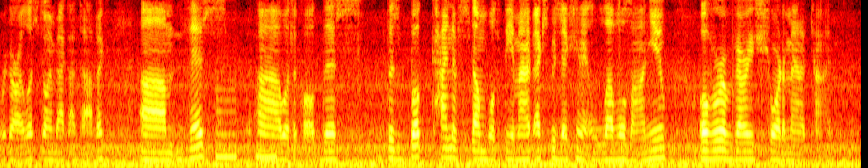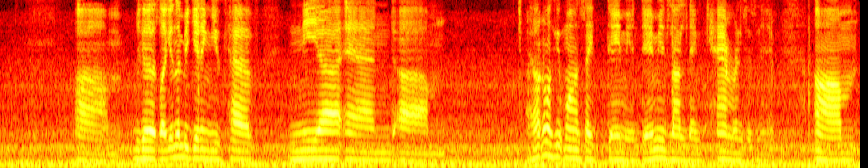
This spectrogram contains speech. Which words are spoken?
regardless, going back on topic, um, this uh, what's it called? This this book kind of stumbles the amount of exposition it levels on you over a very short amount of time. Um, because, like, in the beginning, you have Nia and, um, I don't know if you want to say Damien. Damien's not his name, Cameron's his name. Um,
